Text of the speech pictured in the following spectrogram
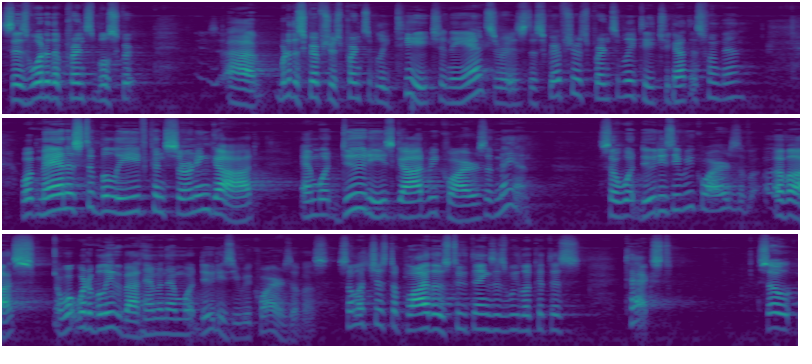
says, What are the principles? Uh, what do the scriptures principally teach? And the answer is the scriptures principally teach. You got this one, Ben? What man is to believe concerning God and what duties God requires of man. So, what duties he requires of, of us, or what we're to believe about him, and then what duties he requires of us. So, let's just apply those two things as we look at this text. So,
